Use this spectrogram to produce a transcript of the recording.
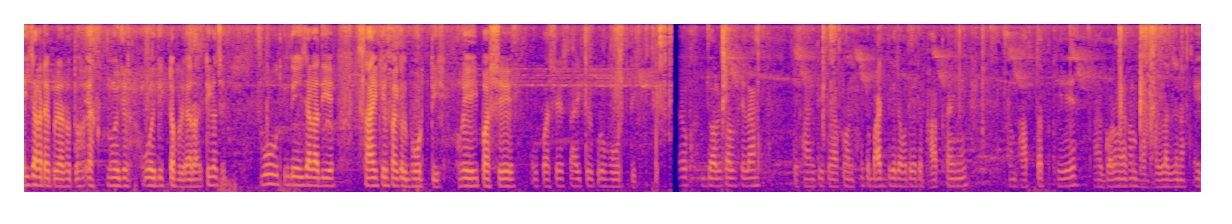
এই জায়গাটায় প্রেয়ার হতো। এখন ওই যে, ওই দিকটা প্রেয়ার হয়, ঠিক আছে? বহুত কিন্তু এই জায়গা দিয়ে সাইকেল ফাইকেল ভর্তি। ওরে এই পাশে, ও পাশে সাইকেল পুরো ভর্তি। জল টল খেলাম। তো শান্তি, তো এখন একটু বাড়ির দিকে যাব, ঠিক আছে? ভাত খাইনি। ভাত টাত খেয়ে, আর গরমে এখন ভালো লাগছে না। এই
